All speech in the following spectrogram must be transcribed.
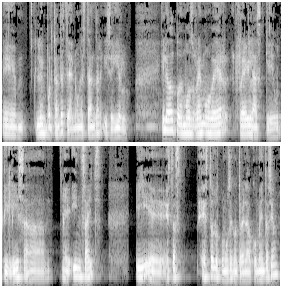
Eh, lo importante es tener un estándar y seguirlo. Y luego podemos remover reglas que utiliza Insights y estas, esto lo podemos encontrar en la documentación.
